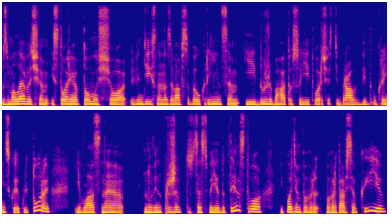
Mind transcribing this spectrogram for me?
з Малевичем історія в тому, що він дійсно називав себе українцем і дуже багато в своїй творчості брав від української культури, і, власне, ну, він прожив це своє дитинство і потім повертався в Київ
